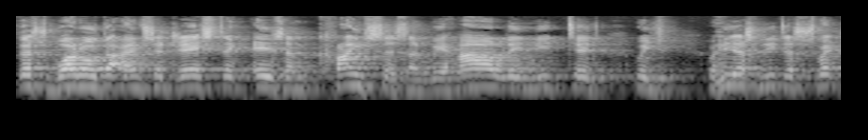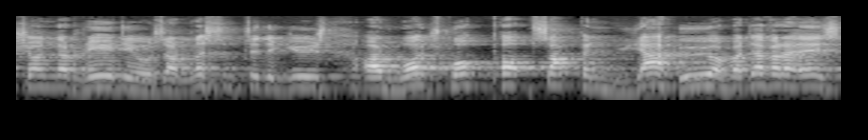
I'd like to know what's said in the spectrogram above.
this world that I'm suggesting is in crisis, and we hardly need to, we, we just need to switch on the radios or listen to the news or watch what pops up in Yahoo or whatever it is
